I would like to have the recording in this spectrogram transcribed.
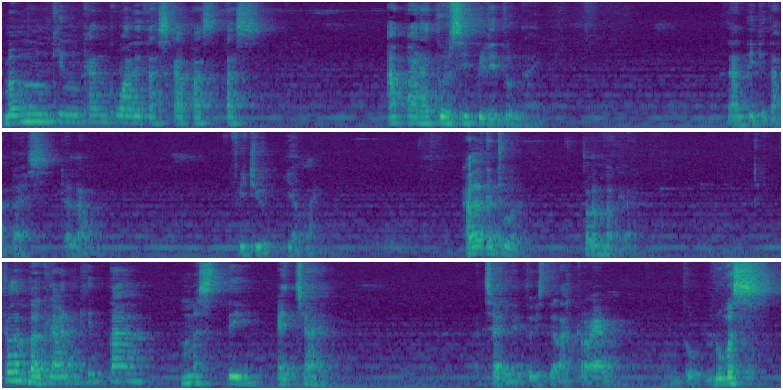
memungkinkan kualitas kapasitas aparatur sipil itu naik. Nanti kita bahas dalam video yang lain. Hal kedua, kelembagaan. Kelembagaan kita mesti agile. Agile itu istilah keren untuk luwes.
